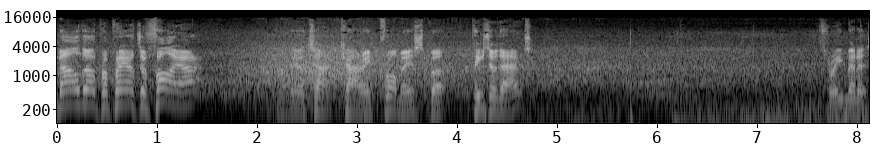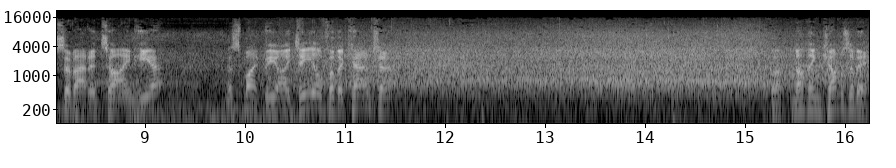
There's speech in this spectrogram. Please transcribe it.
Ronaldo prepared to fire. Well, the attack carried promise, but petered out. Three minutes of added time here. This might be ideal for the counter. But nothing comes of it.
